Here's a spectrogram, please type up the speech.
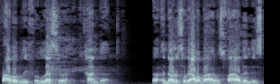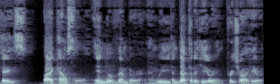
probably for lesser conduct. Uh, A notice of alibi was filed in this case by counsel in November, and we conducted a hearing, pretrial hearing,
